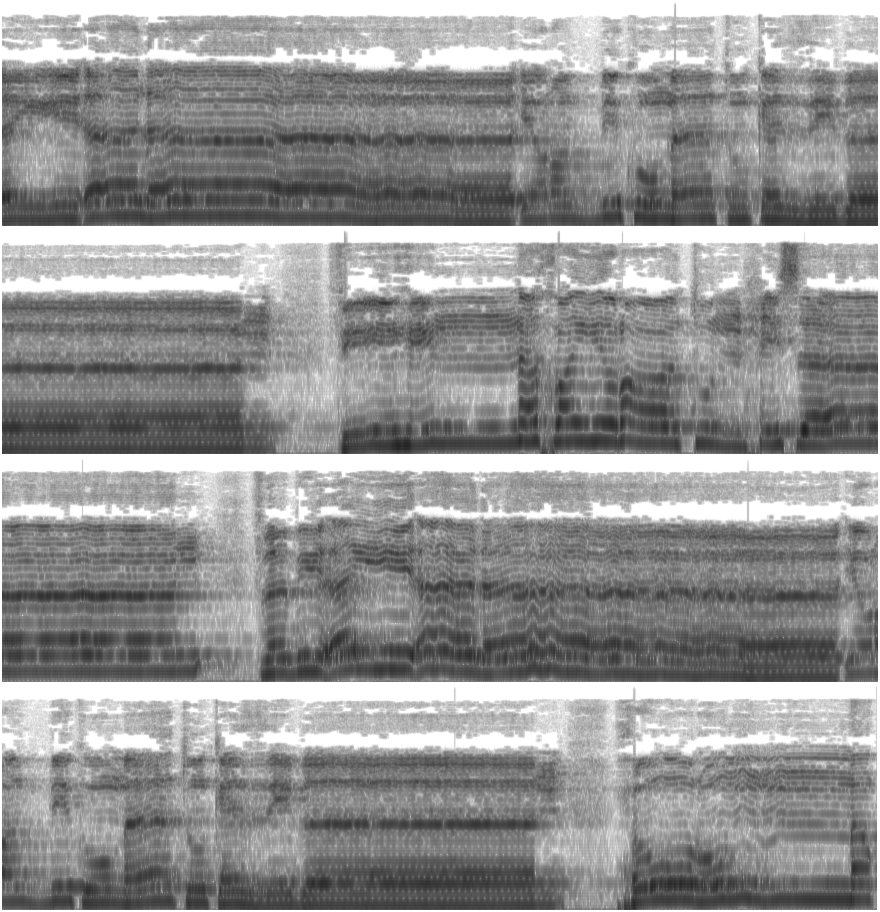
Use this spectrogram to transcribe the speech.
فبأي آلاء ربكما تكذبان؟ فيهن خيرات حسان. فبأي آلاء ربكما تكذبان؟ حور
